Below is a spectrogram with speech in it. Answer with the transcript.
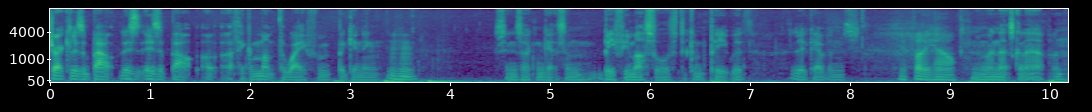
Dracula's about is, is about uh, I think a month away from beginning. Mm-hmm. As soon as I can get some beefy muscles to compete with Luke Evans, Yeah, bloody hell. and when that's going to happen.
